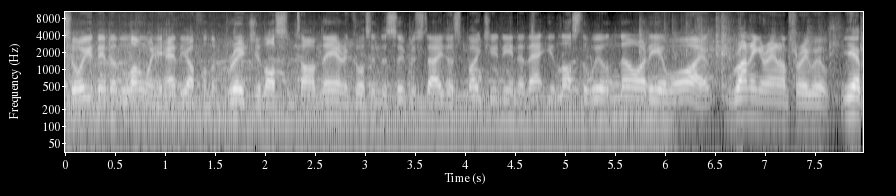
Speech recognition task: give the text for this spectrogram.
Saw you at the end of the long one. You had the off on the bridge. You lost some time there, and of course in the super stage, I spoke to you at the end of that. You lost the wheel. No idea why. Running around on three wheels. Yep,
